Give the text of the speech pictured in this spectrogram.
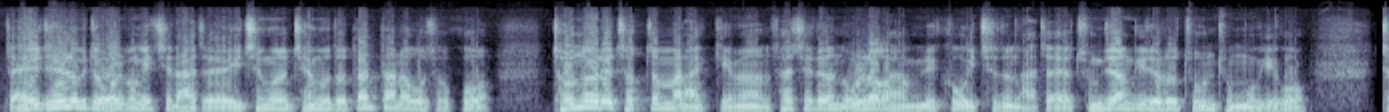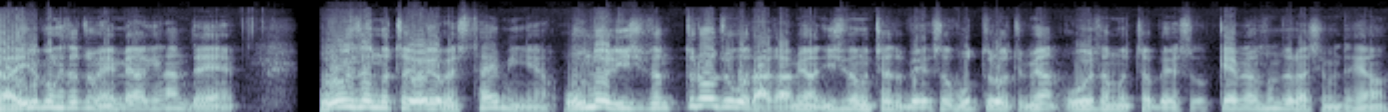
자, LG 헬로비전 월봉 예치 낮아요. 이 친구는 재무도 단단하고 좋고 전월에 저점만 안 깨면 사실은 올라갈 확률이 크고 위치도 낮아요. 중장기적으로 좋은 종목이고 자, 일봉에서 좀 애매하긴 한데 5일선 근처 여기가 매수 타이밍이에요. 오늘 20선 뚫어주고 나가면 20선 근처에서 매수, 못 뚫어주면 5일선 근처 매수, 깨면 손절하시면 돼요.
